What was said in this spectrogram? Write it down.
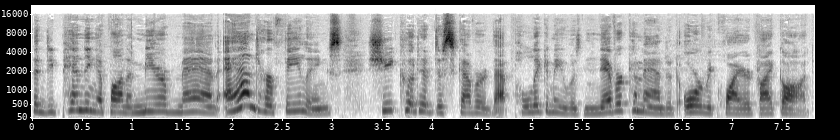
than depending upon a mere man and her feelings, she could have discovered that polygamy was never commanded or required by God.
